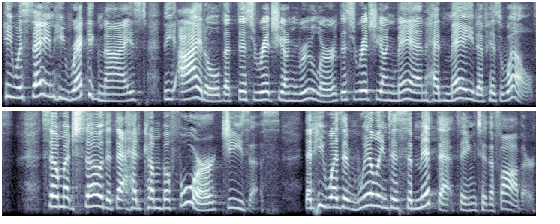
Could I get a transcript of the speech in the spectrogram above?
He was saying he recognized the idol that this rich young ruler, this rich young man, had made of his wealth. So much so that that had come before Jesus, that he wasn't willing to submit that thing to the Father.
